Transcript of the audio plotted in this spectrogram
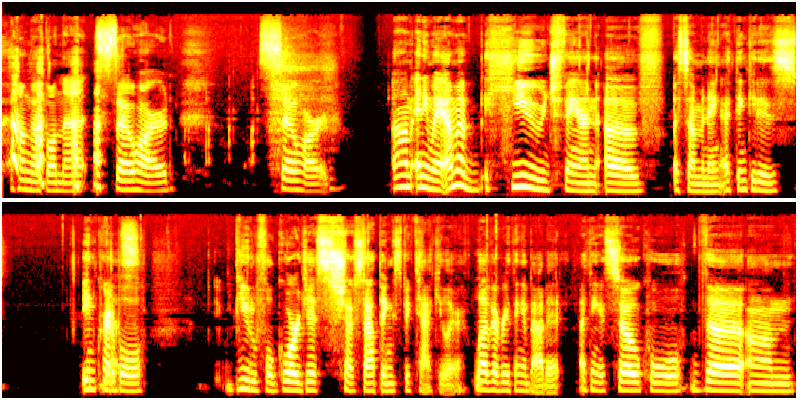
hung up on that so hard. So hard. Um. Anyway, I'm a huge fan of a summoning. I think it is incredible, beautiful, gorgeous, show-stopping, spectacular. Love everything about it. I think it's so cool. The um,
